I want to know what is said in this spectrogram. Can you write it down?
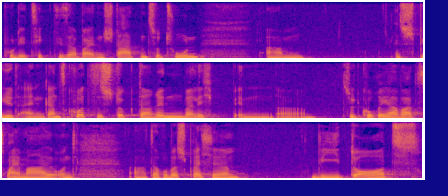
Politik dieser beiden Staaten zu tun. Ähm, es spielt ein ganz kurzes Stück darin, weil ich in äh, Südkorea war zweimal und äh, darüber spreche, wie dort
